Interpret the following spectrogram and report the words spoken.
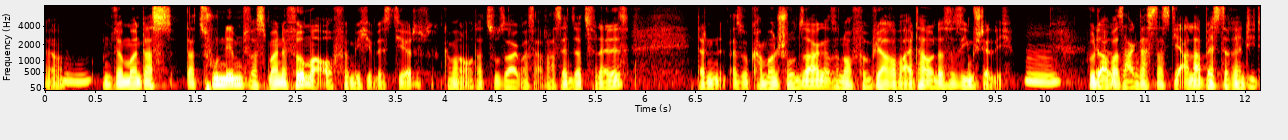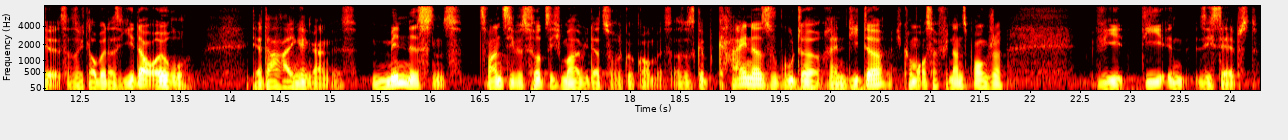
Ja. Und wenn man das dazu nimmt, was meine Firma auch für mich investiert, das kann man auch dazu sagen, was einfach sensationell ist, dann also kann man schon sagen, also noch fünf Jahre weiter und das ist siebenstellig. Würde aber sagen, dass das die allerbeste Rendite ist. Also ich glaube, dass jeder Euro, der da reingegangen ist, mindestens 20 bis 40 Mal wieder zurückgekommen ist. Also es gibt keine so gute Rendite, ich komme aus der Finanzbranche, wie die in sich selbst.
